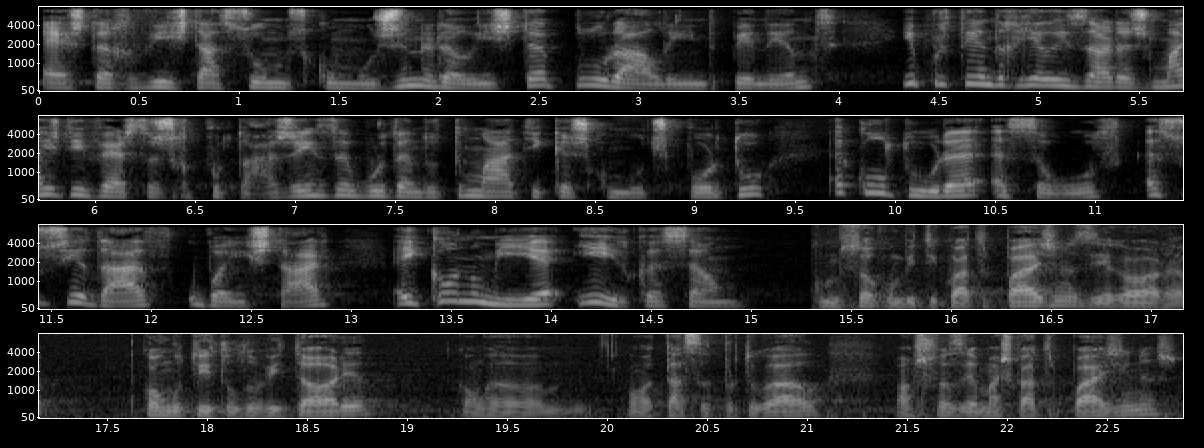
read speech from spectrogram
Esta revista assume-se como generalista, plural e independente e pretende realizar as mais diversas reportagens abordando temáticas como o desporto, a cultura, a saúde, a sociedade, o bem-estar, a economia e a educação. Começou com 24 páginas e agora, com o título do Vitória, com a, com a Taça de Portugal, vamos fazer mais quatro páginas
